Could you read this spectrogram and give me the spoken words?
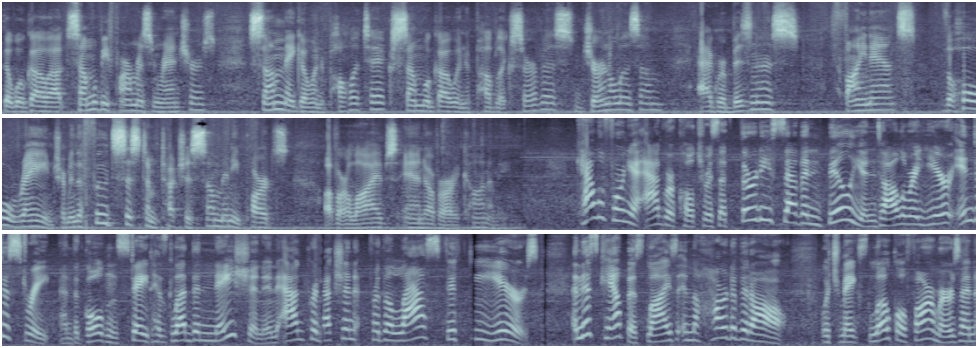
that will go out. Some will be farmers and ranchers, some may go into politics, some will go into public service, journalism, agribusiness, finance, the whole range. I mean, the food system touches so many parts of our lives and of our economy. California agriculture is a $37 billion a year industry, and the Golden State has led the nation in ag production for the last 50 years. And this campus lies in the heart of it all, which makes local farmers an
